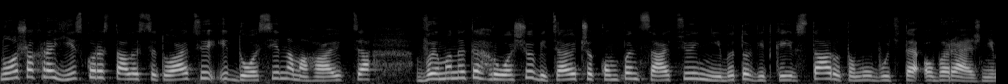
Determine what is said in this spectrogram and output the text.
Ну а шахраї скористались ситуацією і досі намагаються виманити гроші, обіцяючи компенсацію, нібито від Київстару. Тому будьте обережні.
